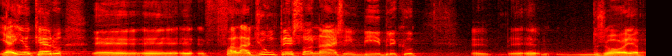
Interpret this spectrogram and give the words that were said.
E aí eu quero é, é, falar de um personagem bíblico, é, joia.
